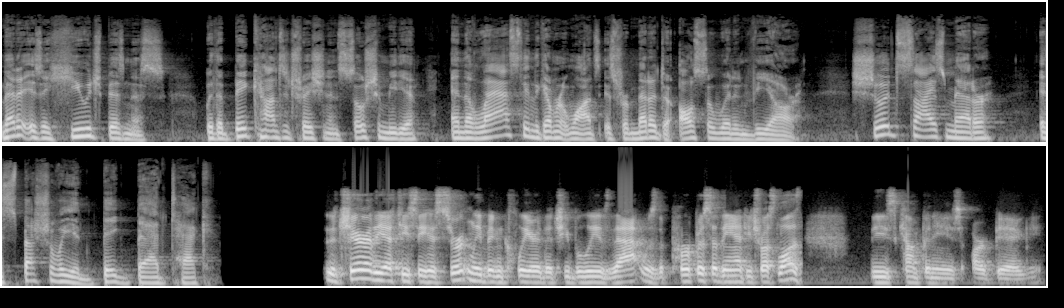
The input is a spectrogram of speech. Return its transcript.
Meta is a huge business with a big concentration in social media, and the last thing the government wants is for Meta to also win in VR. Should size matter, especially in big bad tech? The chair of the FTC has certainly been clear that she believes that was the purpose of the antitrust laws. These companies are big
